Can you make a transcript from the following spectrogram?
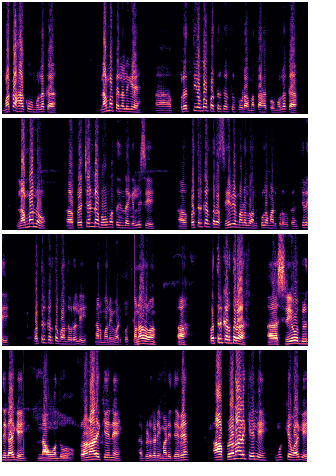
ಮತ ಹಾಕುವ ಮೂಲಕ ನಮ್ಮ ಪೆನಲ್ಗೆ ಪ್ರತಿಯೊಬ್ಬ ಪತ್ರಕರ್ತರು ಕೂಡ ಮತ ಹಾಕುವ ಮೂಲಕ ನಮ್ಮನ್ನು ಪ್ರಚಂಡ ಬಹುಮತದಿಂದ ಗೆಲ್ಲಿಸಿ ಪತ್ರಕರ್ತರ ಸೇವೆ ಮಾಡಲು ಅನುಕೂಲ ಮಾಡಿಕೊಡ್ಬೇಕು ಅಂತೇಳಿ ಪತ್ರಕರ್ತ ಬಾಂಧವರಲ್ಲಿ ನಾನು ಮನವಿ ಮಾಡಿಕೊಳ್ತೀನಿ. ಅನಾರ ಪತ್ರಕರ್ತರ ಶ್ರೇಯೋಭಿವೃದ್ಧಿಗಾಗಿ ನಾವು ಒಂದು ಪ್ರಣಾಳಿಕೆಯನ್ನೇ ಬಿಡುಗಡೆ ಮಾಡಿದ್ದೇವೆ. ಆ ಪ್ರಣಾಳಿಕೆಯಲ್ಲಿ ಮುಖ್ಯವಾಗಿ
